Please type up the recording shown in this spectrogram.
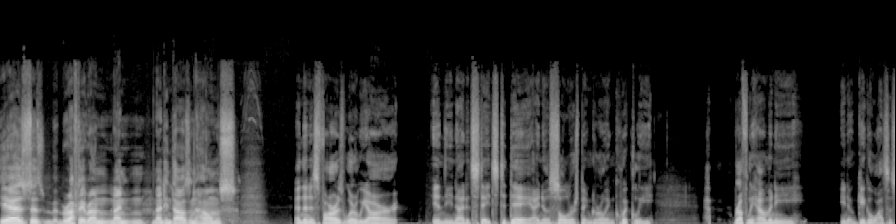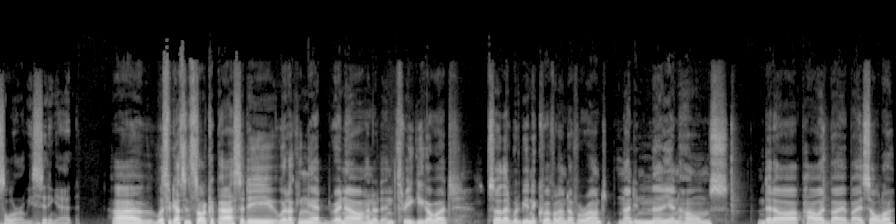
Yeah, it's just roughly around 19,000 homes. And then, as far as where we are in the United States today, I know solar's been growing quickly. Roughly, how many, you know, gigawatts of solar are we sitting at? Uh, with regards to installed capacity, we're looking at right now 103 gigawatt. So that would be an equivalent of around 19 million homes that are powered by, by solar.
